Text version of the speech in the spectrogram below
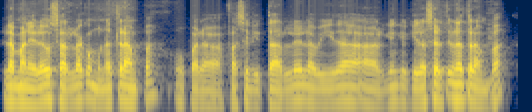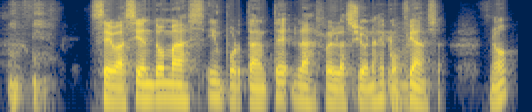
la manera de usarla como una trampa o para facilitarle la vida a alguien que quiera hacerte una trampa, se va haciendo más importante las relaciones de confianza, ¿no?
